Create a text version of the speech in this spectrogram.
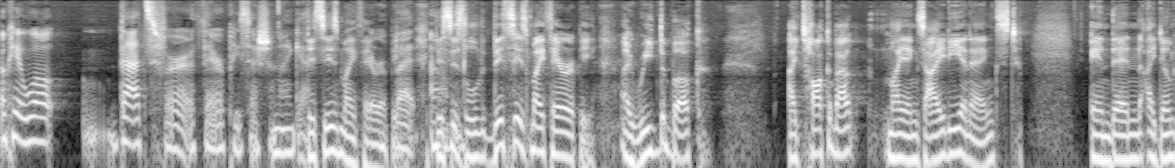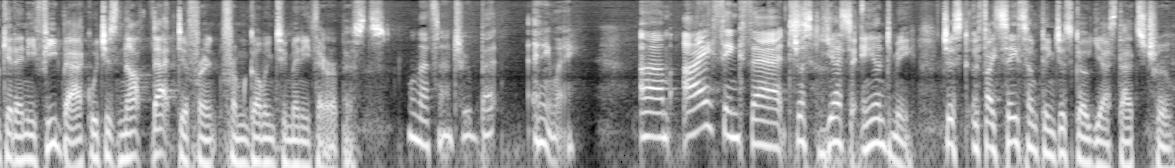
Okay, well, that's for a therapy session, I guess. This is my therapy. But, this is um, this is my therapy. I read the book, I talk about my anxiety and angst, and then I don't get any feedback, which is not that different from going to many therapists. well, that's not true, but anyway. Um, I think that Just yes and me. Just if I say something, just go yes, that's true,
